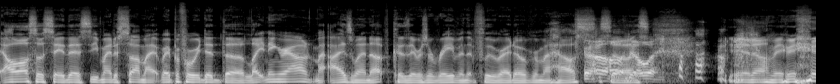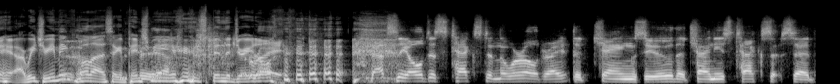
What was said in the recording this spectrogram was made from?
I'll also say this you might have saw my right before we did the lightning round my eyes went up because there was a raven that flew right over my house. Oh, so no way. you know maybe are we dreaming? Hold on a second pinch yeah. me spin the dreidel. Right. that's the oldest text in the world right? The Chuang Tzu the Chinese text that said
